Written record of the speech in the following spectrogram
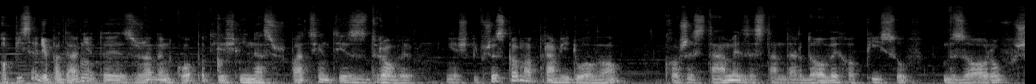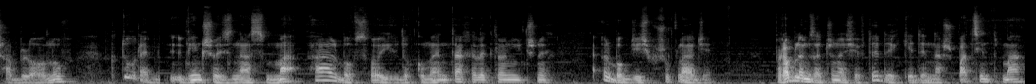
Opisać badanie to jest żaden kłopot, jeśli nasz pacjent jest zdrowy. Jeśli wszystko ma prawidłowo, korzystamy ze standardowych opisów, wzorów, szablonów, które większość z nas ma albo w swoich dokumentach elektronicznych, albo gdzieś w szufladzie. Problem zaczyna się wtedy, kiedy nasz pacjent ma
